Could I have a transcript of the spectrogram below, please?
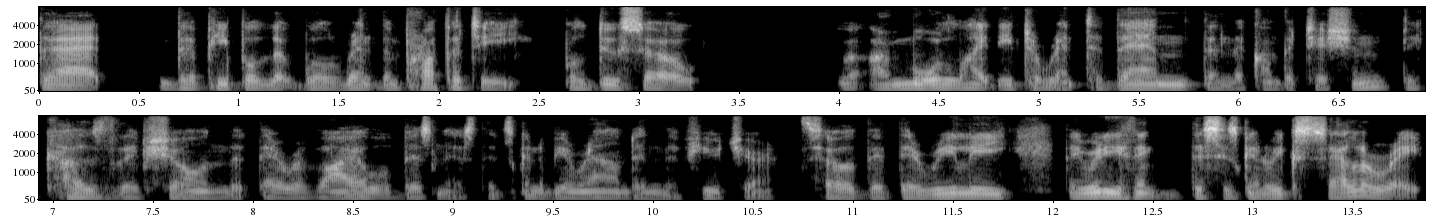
That the people that will rent them property will do so uh, are more likely to rent to them than the competition because they've shown that they're a viable business that's going to be around in the future. So that they really they really think this is going to accelerate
